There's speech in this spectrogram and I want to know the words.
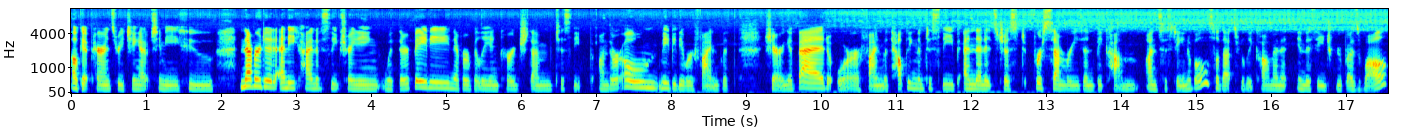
I'll get parents reaching out to me who never did any kind of sleep training with their baby, never really encouraged them to sleep on their own. Maybe they were fine with sharing a bed or fine with helping them to sleep. And then it's just for some reason become unsustainable. So that's really common in this age group as well.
